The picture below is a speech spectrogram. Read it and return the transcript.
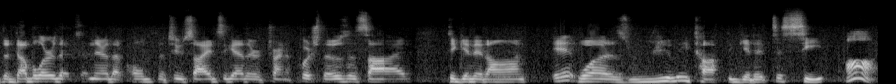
the doubler that's in there that holds the two sides together, trying to push those aside to get it on. It was really tough to get it to seat on.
